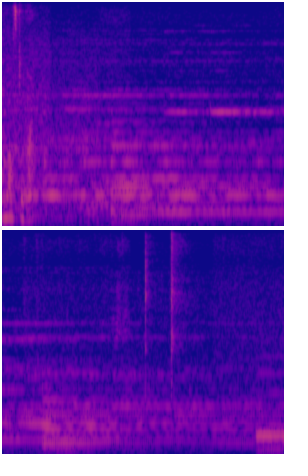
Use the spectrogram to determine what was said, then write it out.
I'm off to work. thank you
